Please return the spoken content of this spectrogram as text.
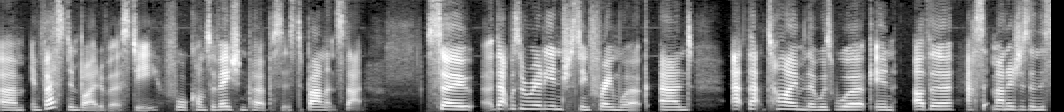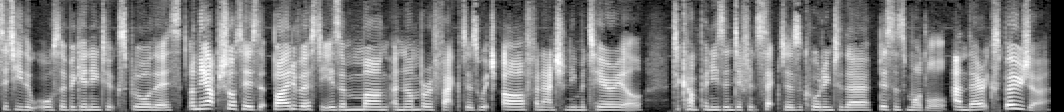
um, invest in biodiversity for conservation purposes to balance that. So uh, that was a really interesting framework. And at that time, there was work in other asset managers in the city that were also beginning to explore this. And the upshot is that biodiversity is among a number of factors which are financially material to companies in different sectors according to their business model and their exposure.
